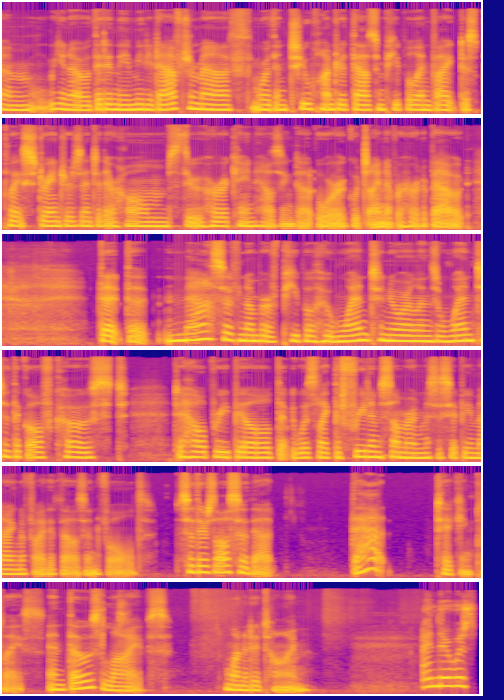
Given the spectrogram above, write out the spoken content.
um, you know, that in the immediate aftermath, more than 200,000 people invite displaced strangers into their homes through hurricanehousing.org, which I never heard about that the massive number of people who went to New Orleans, went to the Gulf Coast to help rebuild, that was like the Freedom Summer in Mississippi magnified a thousandfold. So there's also that that taking place and those lives one at a time. And there was,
